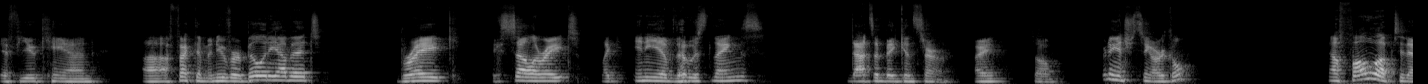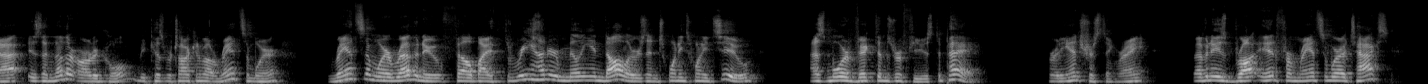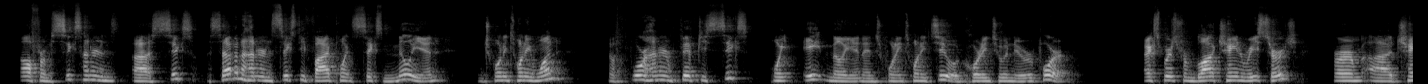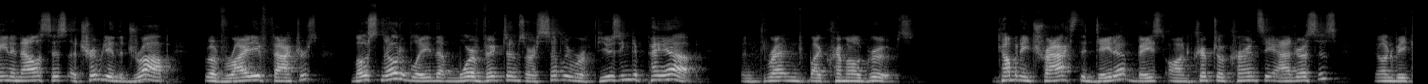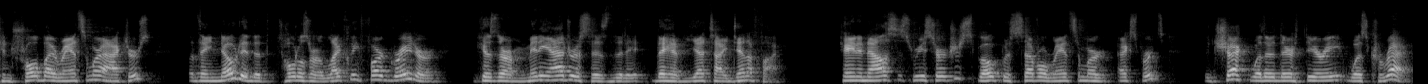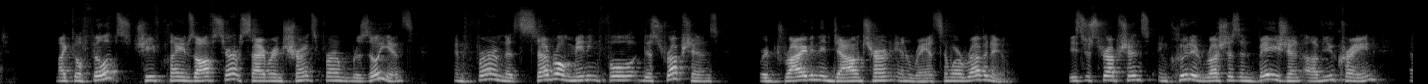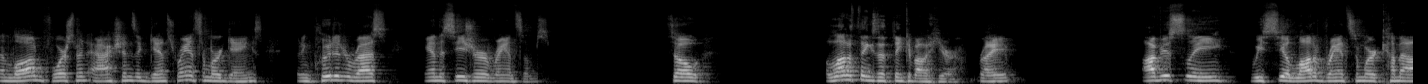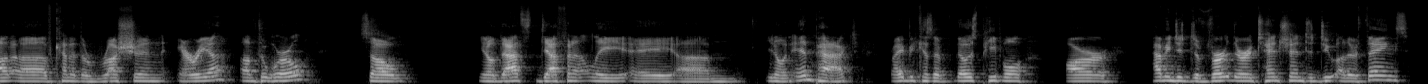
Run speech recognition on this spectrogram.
if you can uh, affect the maneuverability of it, brake, accelerate, like any of those things, that's a big concern, right? So, pretty interesting article. Now, follow up to that is another article because we're talking about ransomware. Ransomware revenue fell by $300 million in 2022 as more victims refused to pay. Pretty interesting, right? Revenues brought in from ransomware attacks fell from 600, uh, 6, 765.6 million in 2021 to 456.8 million in 2022, according to a new report. Experts from blockchain research firm uh, Analysis attributed the drop to a variety of factors, most notably that more victims are simply refusing to pay up when threatened by criminal groups. The company tracks the data based on cryptocurrency addresses known to be controlled by ransomware actors, but they noted that the totals are likely far greater because there are many addresses that it, they have yet to identify. Chainalysis researchers spoke with several ransomware experts to check whether their theory was correct. Michael Phillips, chief claims officer of cyber insurance firm Resilience, confirmed that several meaningful disruptions were driving the downturn in ransomware revenue. These disruptions included Russia's invasion of Ukraine and law enforcement actions against ransomware gangs that included arrests and the seizure of ransoms. So, a lot of things to think about here, right? Obviously, we see a lot of ransomware come out of kind of the Russian area of the world. So, you know, that's definitely a, um, you know, an impact, right? Because if those people are having to divert their attention to do other things,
